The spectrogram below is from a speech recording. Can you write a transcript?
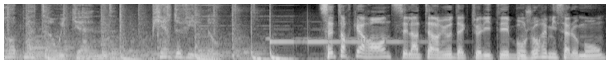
L'Europe Matin Weekend, Pierre de Villeneuve. 7h40, c'est l'interview d'actualité. Bonjour Rémi Salomon.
